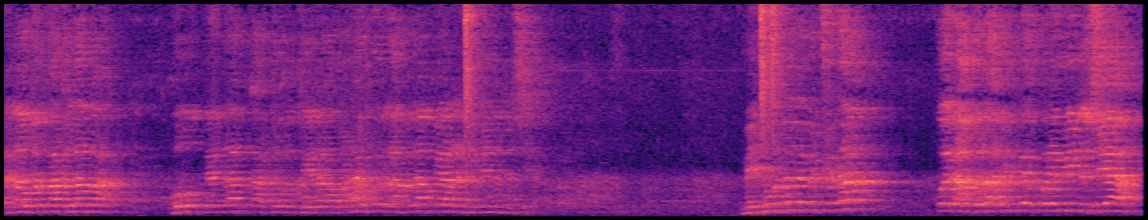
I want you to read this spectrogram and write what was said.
ਕਹਿੰਦਾ ਉਹ ਕੱਟ ਲੱਗਾ ਉਹ ਕਹਿੰਦਾ ਕੱਟ ਬਥੇਰਾ ਹੋਣਾ ਕੋਈ ਰੱਬ ਦਾ ਪਿਆਰਾ ਨਹੀਂ ਮੈਨੂੰ ਦੱਸਿਆ ਮੈਨੂੰ ਉਹਨਾਂ ਦੇ ਵਿੱਚੋਂ ਨਾ ਕੋਈ ਰੱਬ ਦਾ ਨਹੀਂ ਤੇ ਪ੍ਰੇਮੀ ਦੱਸਿਆ।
